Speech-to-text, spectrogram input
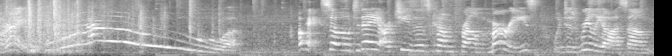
All right. Okay, so today our cheeses come from Murray's, which is really awesome.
